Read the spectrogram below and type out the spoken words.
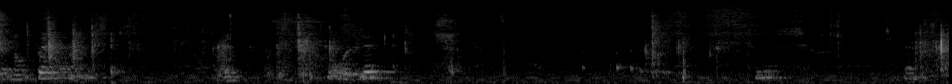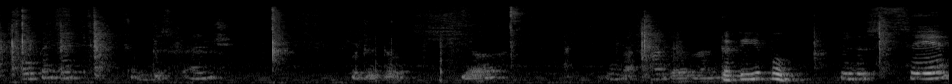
Then open it and fold it. This and open it to this edge. Put it over here. And the కట్టియప్పు do the same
